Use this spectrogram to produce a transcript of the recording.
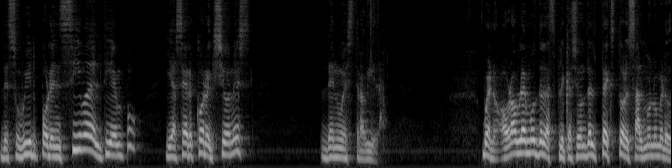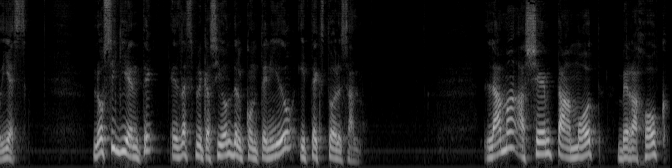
de subir por encima del tiempo y hacer correcciones de nuestra vida. Bueno, ahora hablemos de la explicación del texto del Salmo número 10. Lo siguiente es la explicación del contenido y texto del Salmo. Lama Hashem Ta'amot Berahok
